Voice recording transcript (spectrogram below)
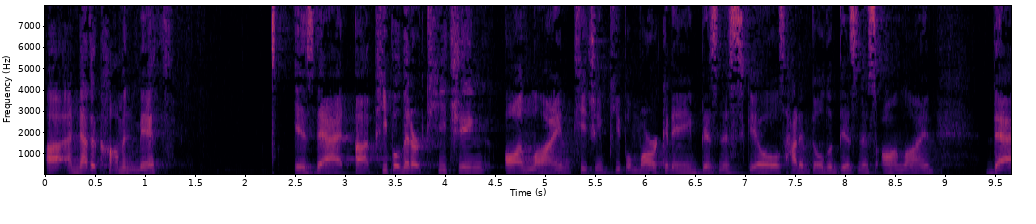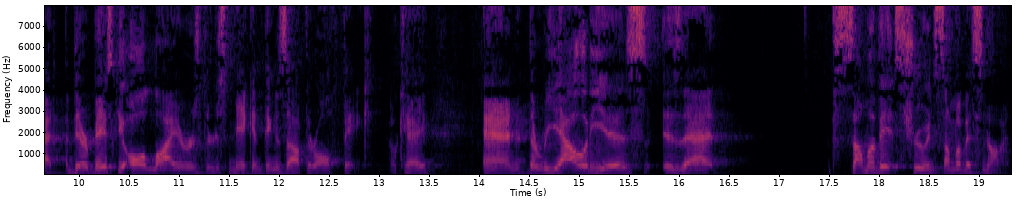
Uh, another common myth is that uh, people that are teaching online, teaching people marketing, business skills, how to build a business online, that they're basically all liars. They're just making things up. They're all fake. Okay, and the reality is is that some of it's true and some of it's not.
